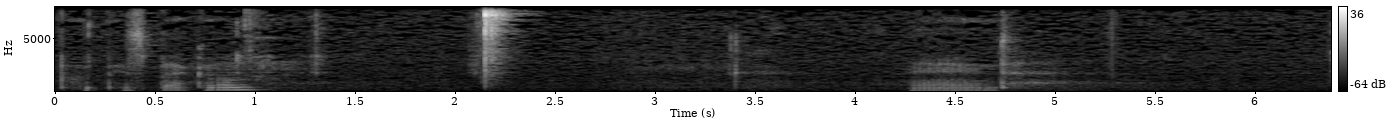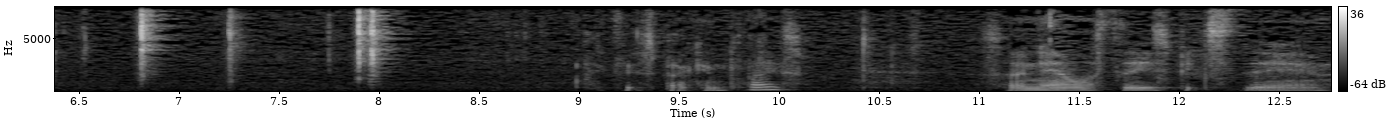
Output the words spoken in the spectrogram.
Put this back on. And click this back in place. So now with these bits there,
